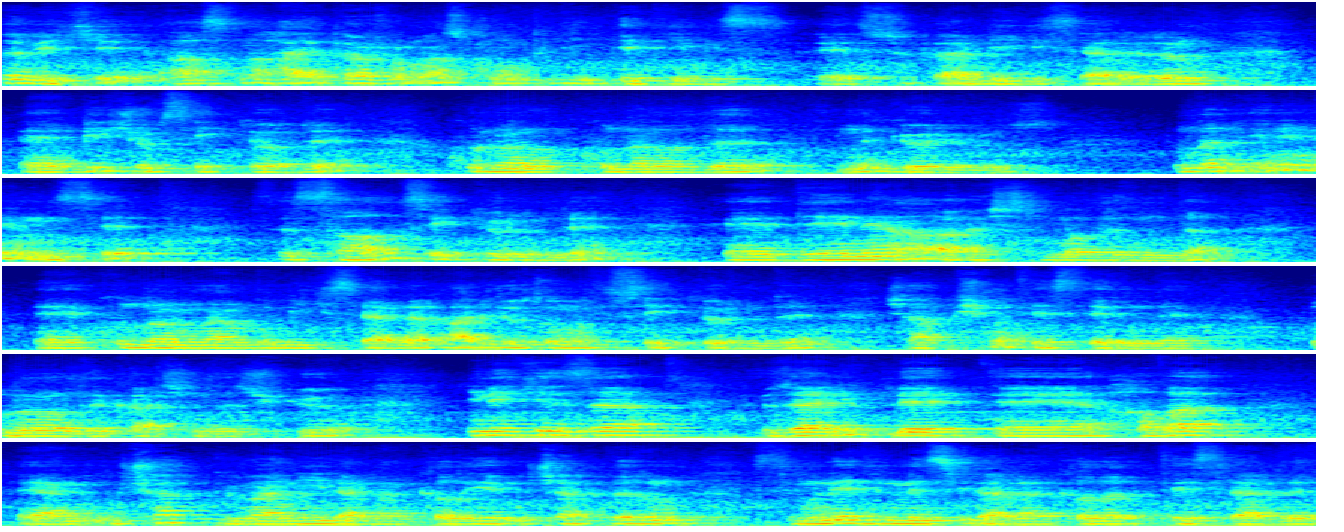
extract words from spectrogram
Tabii ki aslında high performance computing dediğimiz e, süper bilgisayarların e, birçok sektörde kullanıl- kullanıldığını görüyoruz. Bunların en önemlisi işte sağlık sektöründe e, DNA araştırmalarında e, kullanılan bu bilgisayarlar ayrıca otomotiv sektöründe çarpışma testlerinde kullanıldığı karşımıza çıkıyor. Yine keza özellikle e, hava yani uçak güvenliği ile alakalı, uçakların simüle edilmesiyle alakalı testlerde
